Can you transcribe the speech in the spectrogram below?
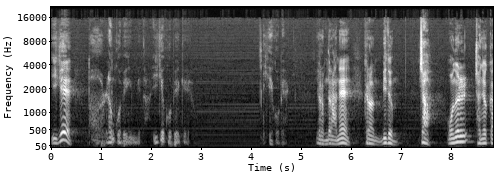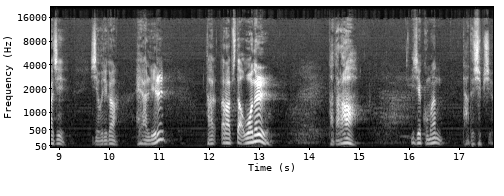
이게 놀라운 고백입니다. 이게 고백이에요. 이게 고백. 여러분들 안에 그런 믿음. 자, 오늘 저녁까지 이제 우리가 해야 할일다 따라합시다. 원을 닫아라. 이제 그만 닫으십시오.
